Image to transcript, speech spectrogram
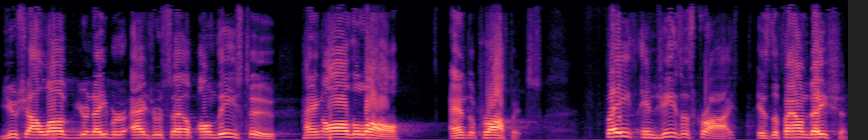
you shall love your neighbor as yourself. On these two hang all the law and the prophets. Faith in Jesus Christ is the foundation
